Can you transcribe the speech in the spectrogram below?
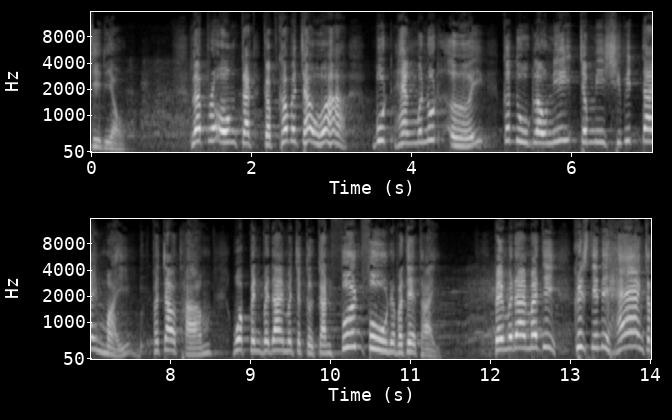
ทีเดียว และพระองค์ตรัสกับข้าพเจ้าว่า บุตรแห่งมนุษย์เอ๋ยกระดูกเหล่านี้จะมีชีวิตได้ไหม พระเจ้าถาม ว่าเป็นไปได้มันจะเกิดการฟื้นฟูในประเทศไทย เป็นไปได้ไหมที่คริสเตียนที่แห้งจะ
